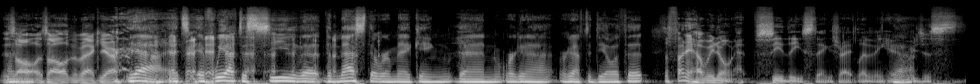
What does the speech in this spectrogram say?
It's and, all it's all in the backyard. yeah, it's if we have to see the the mess that we're making, then we're gonna we're gonna have to deal with it. It's funny how we don't see these things right living here. Yeah. We just,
